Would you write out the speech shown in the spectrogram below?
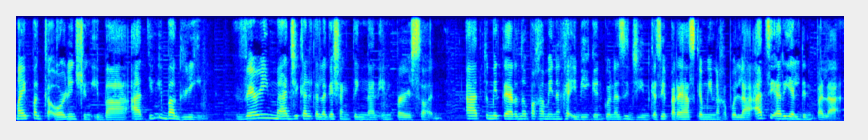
may pagka-orange yung iba at yung iba green. Very magical talaga siyang tingnan in person. At tumiterno pa kami ng kaibigan ko na si Jean kasi parehas kami nakapula at si Ariel din pala.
